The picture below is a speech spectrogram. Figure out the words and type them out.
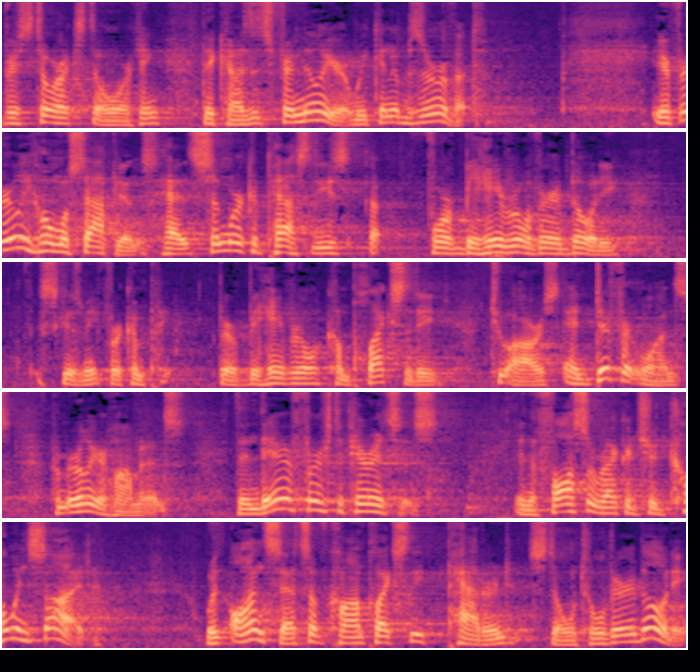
prehistoric stoneworking because it's familiar. We can observe it. If early Homo sapiens had similar capacities uh, for behavioral variability, excuse me, for, comp- for behavioral complexity to ours, and different ones from earlier hominids, then their first appearances in the fossil record should coincide with onsets of complexly patterned stone tool variability.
